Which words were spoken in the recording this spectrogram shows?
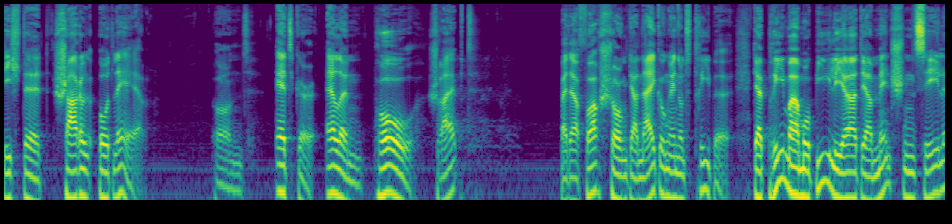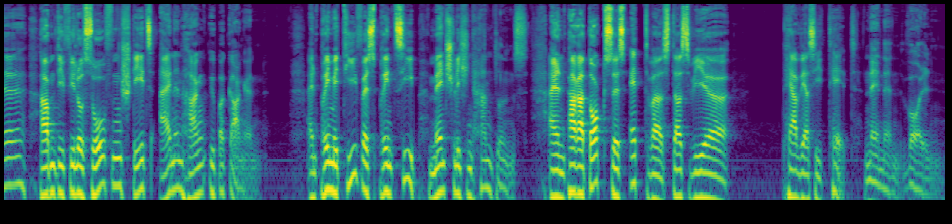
dichtet Charles Baudelaire. Und Edgar Allan Poe schreibt, bei der Forschung der Neigungen und Triebe, der Prima Mobilia der Menschenseele haben die Philosophen stets einen Hang übergangen. Ein primitives Prinzip menschlichen Handelns, ein paradoxes Etwas, das wir Perversität nennen wollen.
